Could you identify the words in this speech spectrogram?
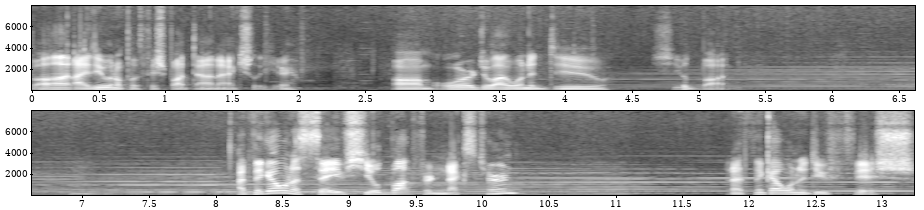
Fishbot. I do want to put Fishbot down actually here. Um, or do I want to do Shieldbot? Hmm. I think I want to save Shieldbot for next turn. And I think I want to do Fish.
